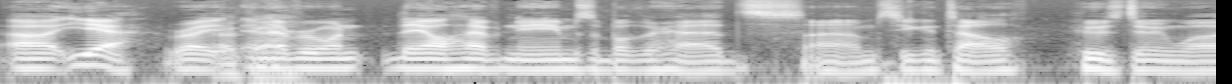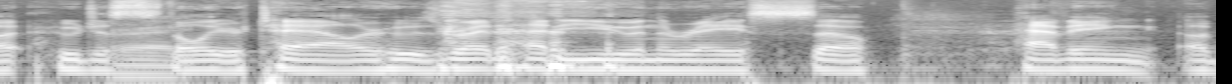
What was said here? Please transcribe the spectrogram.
Uh, yeah, right. Okay. And everyone, they all have names above their heads, um, so you can tell who's doing what, who just Right. stole your tail, or who's right ahead of you in the race. So, having a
